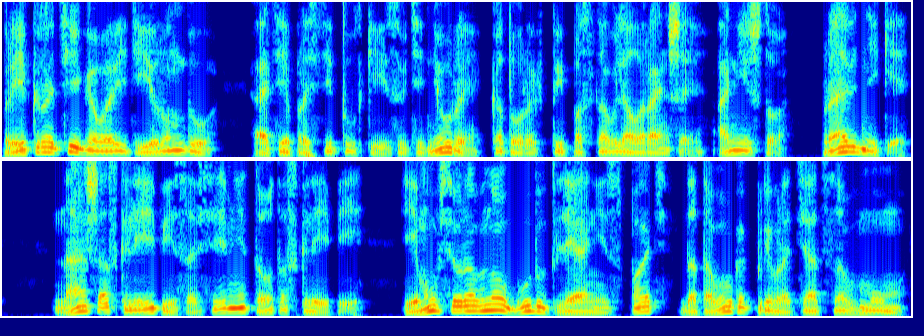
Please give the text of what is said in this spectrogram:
«Прекрати говорить ерунду. А те проститутки и сутенеры, которых ты поставлял раньше, они что, праведники? Наш Асклепий совсем не тот Асклепий. Ему все равно, будут ли они спать до того, как превратятся в мум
